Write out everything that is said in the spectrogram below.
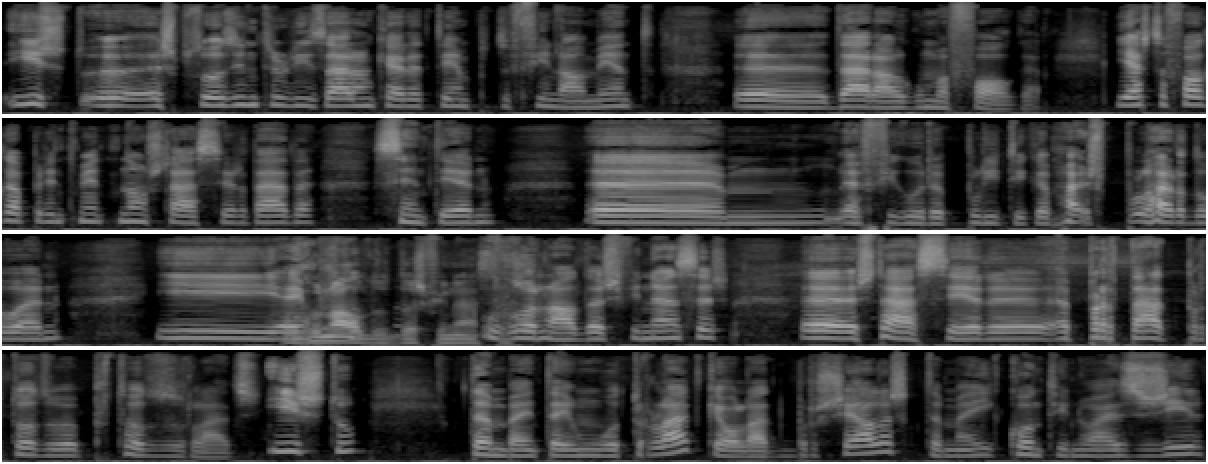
isto, uh, as pessoas interiorizaram que era tempo de finalmente uh, dar alguma folga. E esta folga aparentemente não está a ser dada centeno uh, a figura política mais popular do ano. E o Ronaldo das Finanças. O Ronaldo das Finanças uh, está a ser uh, apertado por, todo, por todos os lados. Isto também tem um outro lado, que é o lado de Bruxelas, que também continua a exigir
